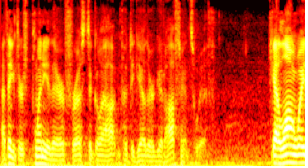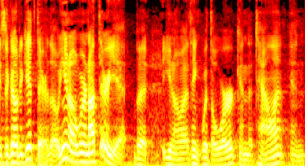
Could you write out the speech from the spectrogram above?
I think there's plenty there for us to go out and put together a good offense with. Got a long ways to go to get there, though. You know, we're not there yet, but you know, I think with the work and the talent, and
